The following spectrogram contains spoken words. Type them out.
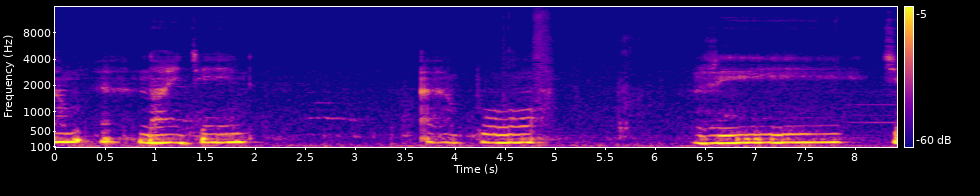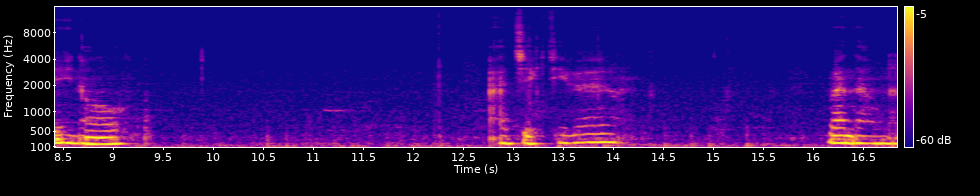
number 19 aboriginal adjective. Noun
